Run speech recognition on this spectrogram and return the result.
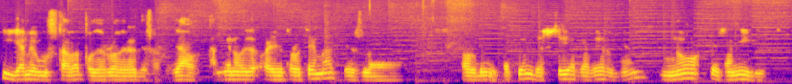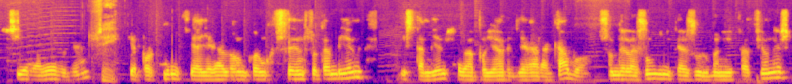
y ya me gustaba poderlo haber desarrollado. También hay otro tema que es la, la organización de Sierra Verde, no es Anillo, Sierra Verde, sí. que por fin se ha llegado a un consenso también y también se va a apoyar llegar a cabo. Son de las únicas urbanizaciones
